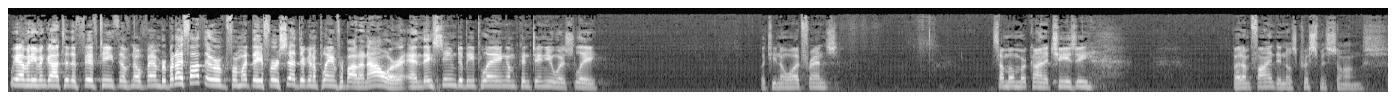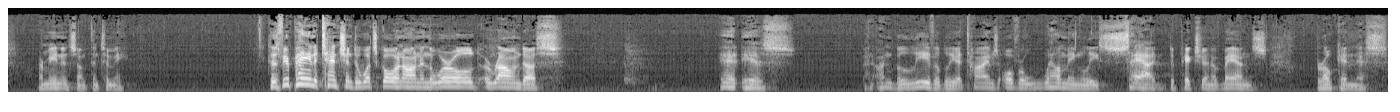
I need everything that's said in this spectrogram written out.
We haven't even got to the 15th of November. But I thought they were, from what they first said, they're going to play them for about an hour, and they seem to be playing them continuously. But you know what, friends? Some of them are kind of cheesy. But I'm finding those Christmas songs are meaning something to me. Because if you're paying attention to what's going on in the world around us, it is an unbelievably, at times overwhelmingly sad depiction of man's brokenness.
